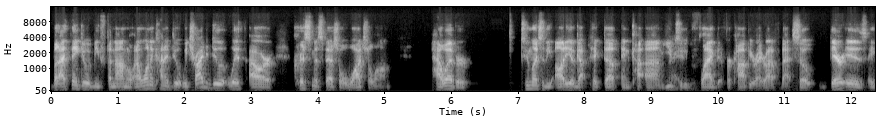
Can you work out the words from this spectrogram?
But i think it would be phenomenal. And i want to kind of do it we tried to do it with our christmas special watch along however too much of the audio got picked up and um, YouTube right. flagged it for copyright right off the bat. So there is a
